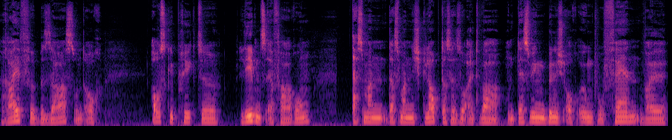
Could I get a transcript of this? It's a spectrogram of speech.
Reife besaß und auch ausgeprägte Lebenserfahrung, dass man, dass man nicht glaubt, dass er so alt war. Und deswegen bin ich auch irgendwo Fan, weil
